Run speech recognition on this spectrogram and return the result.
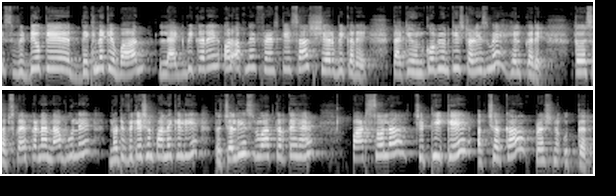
इस वीडियो के देखने के बाद लाइक भी करें और अपने फ्रेंड्स के साथ शेयर भी करें, ताकि उनको भी उनकी स्टडीज़ में हेल्प करे। तो सब्सक्राइब करना ना भूलें नोटिफिकेशन पाने के लिए। तो चलिए शुरुआत करते हैं पाठ सोलह चिट्ठी के अक्षर का प्रश्न उत्तर।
